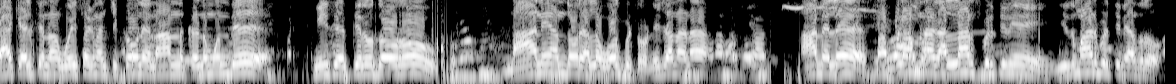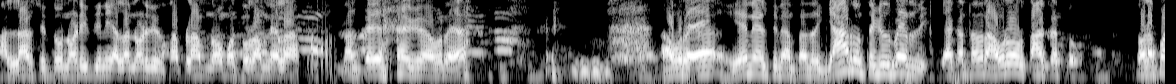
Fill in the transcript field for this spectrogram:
ಯಾಕೆ ಹೇಳ್ತೀನಿ ನಾನು, ವಯಸ್ಸಾಗ ನಾನು ಚಿಕ್ಕವನೇ ನನ್ನ ಕಣ್ಣು ಮುಂದೆ ಮೀಸೆ ತಿರುದವ್ರು ನಾನೇ ಅಂದವ್ರು ಎಲ್ಲ ಹೋಗ್ಬಿಟ್ರು. ನಿಜನಣ್ಣ ಆಮೇಲೆ ಸಪ್ಲಾಮ್ನಾಗ ಅಲ್ಲಾಡ್ಸ್ಬಿಡ್ತೀನಿ ಇದು ಮಾಡ್ಬಿಡ್ತೀನಿ ಅಂದ್ರು. ಅಲ್ಲಾಡ್ಸಿದ್ದು ನೋಡಿದ್ದೀನಿ, ಎಲ್ಲ ನೋಡಿದೀನಿ ಸಪ್ಲಾಮ್ನು ಮಧುರಾಮ್ನೆಲ್ಲ ನಮ್ಮ ಕೈಯಾಗ ಅವ್ರೆ. ಅವ್ರೆ, ಏನ್ ಹೇಳ್ತೀನಿ ಅಂತಂದ್ರೆ ಯಾರು ತೆಗಿಲ್ಬೇಡ್ರಿ ಯಾಕಂತಂದ್ರೆ ಅವ್ರವ್ರ ತಾಕತ್ತು. ನೋಡಪ್ಪ,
